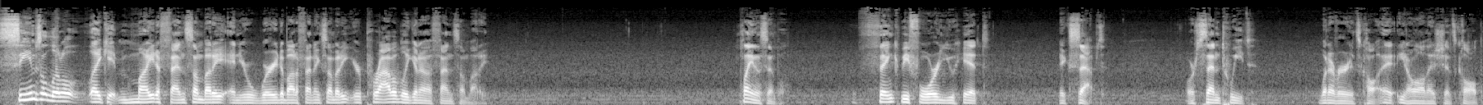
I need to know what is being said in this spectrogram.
seems a little like it might offend somebody and you're worried about offending somebody, you're probably going to offend somebody. Plain and simple. Think before you hit accept or send tweet, whatever it's called, eh, you know, all that shit's called.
